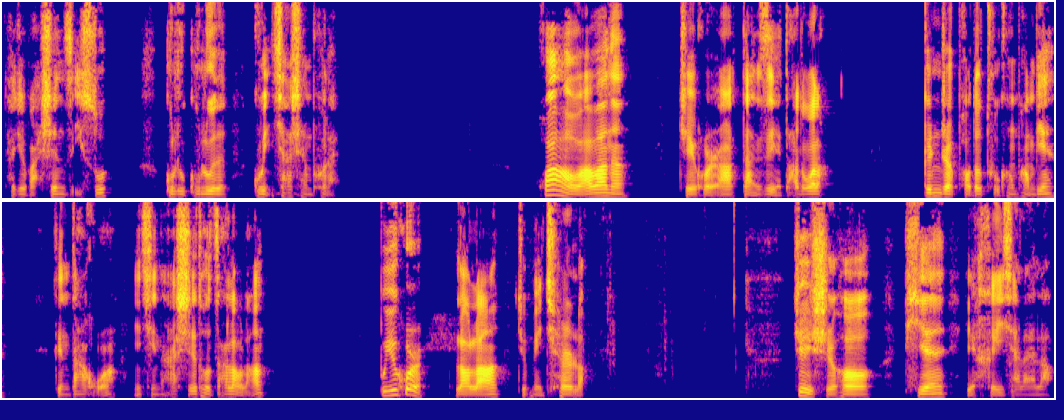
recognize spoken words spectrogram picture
他就把身子一缩，咕噜咕噜的滚下山坡来。花袄娃娃呢，这会儿啊胆子也大多了，跟着跑到土坑旁边。跟大伙一起拿石头砸老狼，不一会儿，老狼就没气儿了。这时候天也黑下来了。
